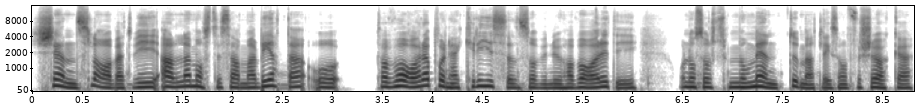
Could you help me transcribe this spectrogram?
känsla av att vi alla måste samarbeta och ta vara på den här krisen som vi nu har varit i och någon sorts momentum att liksom försöka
